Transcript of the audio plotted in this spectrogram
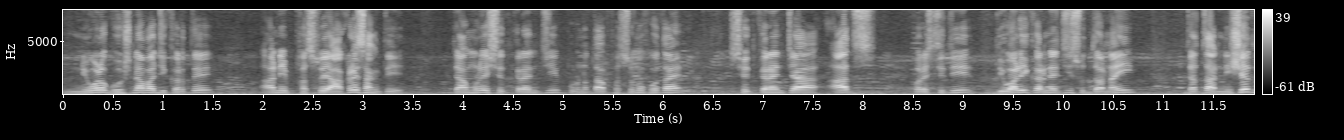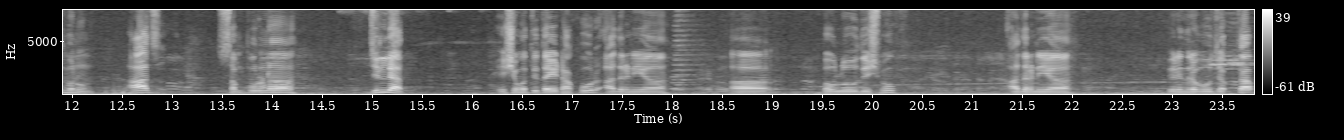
निवळ घोषणाबाजी करते आणि फसवे आकडे सांगते. त्यामुळे शेतकऱ्यांची पूर्णतः फसवणूक होत आहे. शेतकऱ्यांच्या आज परिस्थिती दिवाळी करण्याची सुद्धा नाही त्याचा निषेध म्हणून आज संपूर्ण जिल्ह्यात यशोमतीताई ठाकूर आदरणीय बबलू देशमुख आदरणीय वीरेंद्रभाऊ जगताप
